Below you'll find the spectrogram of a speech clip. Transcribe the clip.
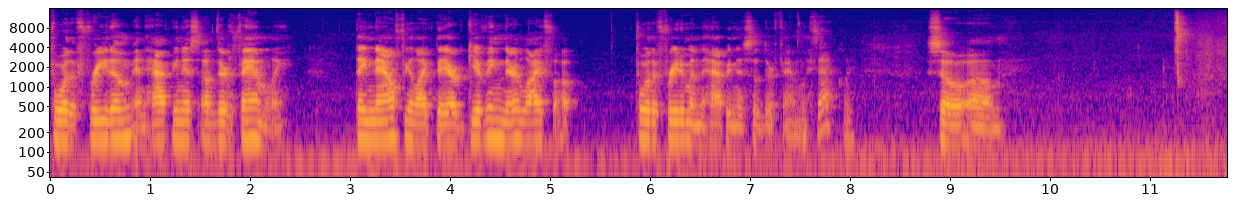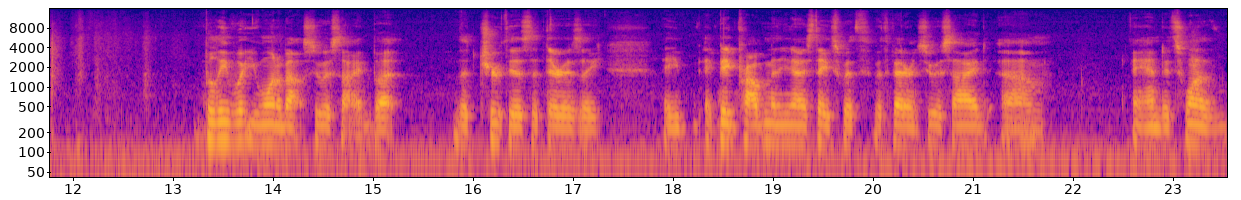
for the freedom and happiness of their family. They now feel like they are giving their life up for the freedom and the happiness of their family. Exactly. So, um, believe what you want about suicide, but the truth is that there is a a, a big problem in the United States with, with veteran suicide, um, and it's one of the,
